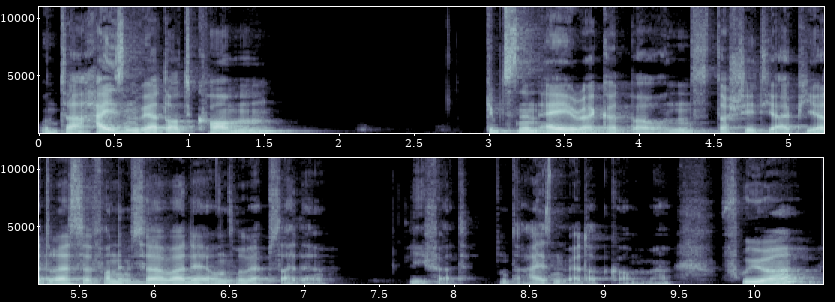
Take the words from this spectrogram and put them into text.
unter heisenware.com gibt es einen A-Record bei uns. Da steht die IP-Adresse von dem Server, der unsere Webseite liefert, unter heisenware.com. Ja. Früher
